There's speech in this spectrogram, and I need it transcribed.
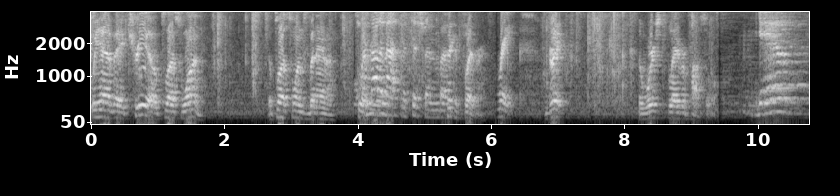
We have a trio plus one. The plus one's banana. I'm not a mathematician, but Pick a flavor. grape. Grape. The worst flavor possible. Yeah.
